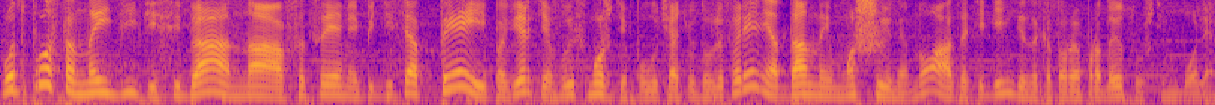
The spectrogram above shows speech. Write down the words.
Вот просто найдите себя на FCM 50T и поверьте, вы сможете получать удовлетворение данной машины. Ну а за те деньги, за которые продается уж тем более.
